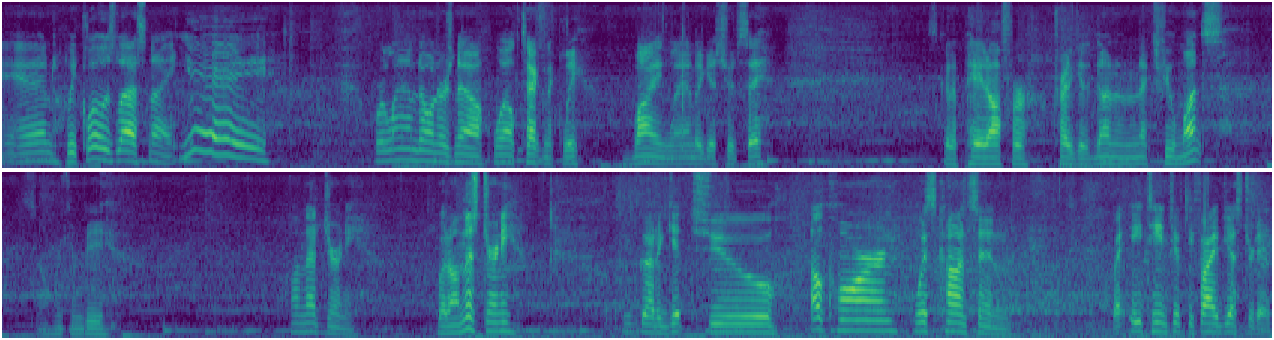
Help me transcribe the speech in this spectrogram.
and we closed last night. Yay! We're landowners now. Well, technically, buying land, I guess you'd say. Got to pay it off or try to get it done in the next few months, so we can be on that journey. But on this journey, we've got to get to Elkhorn, Wisconsin by 1855 yesterday.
